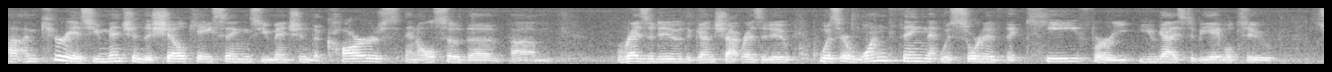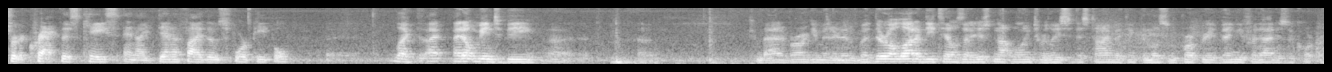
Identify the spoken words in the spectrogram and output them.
Uh, I'm curious, you mentioned the shell casings, you mentioned the cars, and also the um, residue, the gunshot residue. Was there one thing that was sort of the key for you guys to be able to sort of crack this case and identify those four people? like, I, I don't mean to be uh, combative or argumentative, but there are a lot of details that I'm just not willing to release at this time. I think the most appropriate venue for that is the courtroom.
